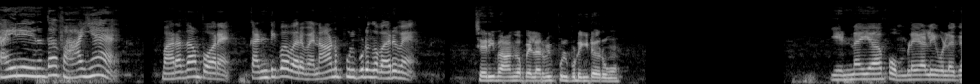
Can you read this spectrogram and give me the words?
தைரியம் இருந்தா வாயேன் வரதான் போறேன். கண்டிப்பா வருவேன். நானும் புல் பிடுங்க வருவேன். சரி வாங்க இப்போ எல்லாருமே புல் பிடிக்கிட்டு வருவோம். என்னையா பொம்பளையாளி உலக?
